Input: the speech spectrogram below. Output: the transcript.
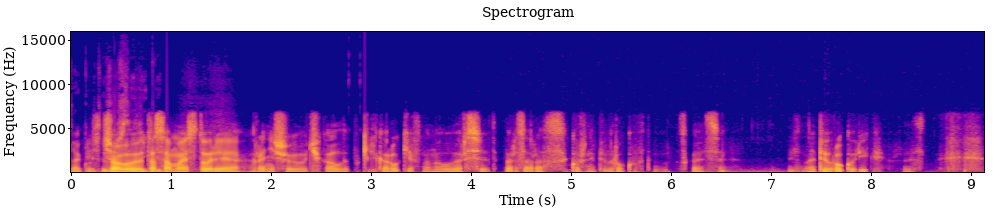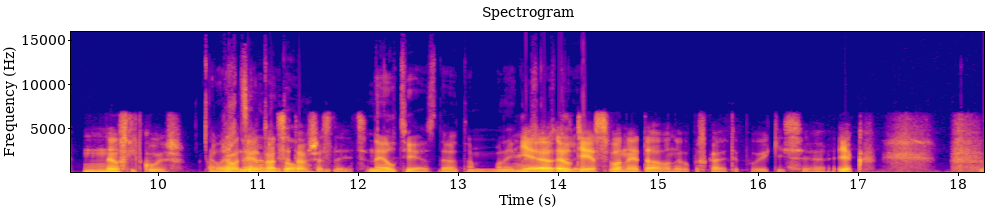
Так, З Java та сама історія. Раніше чекали по кілька років на нову версію, тепер зараз кожні півроку в тебе випускається. Не знаю, півроку, рік. Не услідкуєш. Але Java 19 там вже здається. Не LTS, да? Там вони Ні, LTS вони, да, вони випускають, типу, якісь. Е, як в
